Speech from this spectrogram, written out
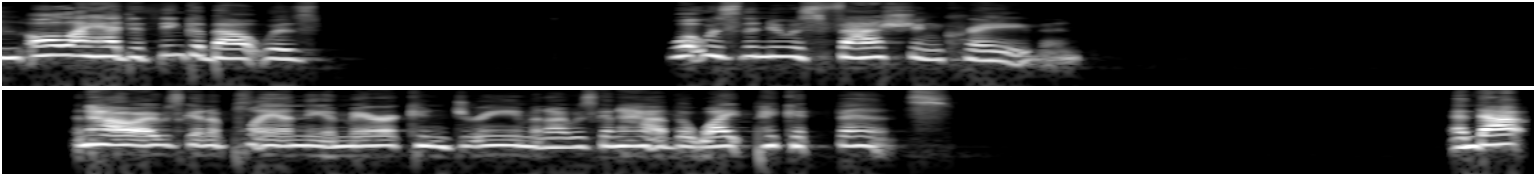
all I had to think about was what was the newest fashion crave and and how I was going to plan the American dream and I was going to have the white picket fence. And that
